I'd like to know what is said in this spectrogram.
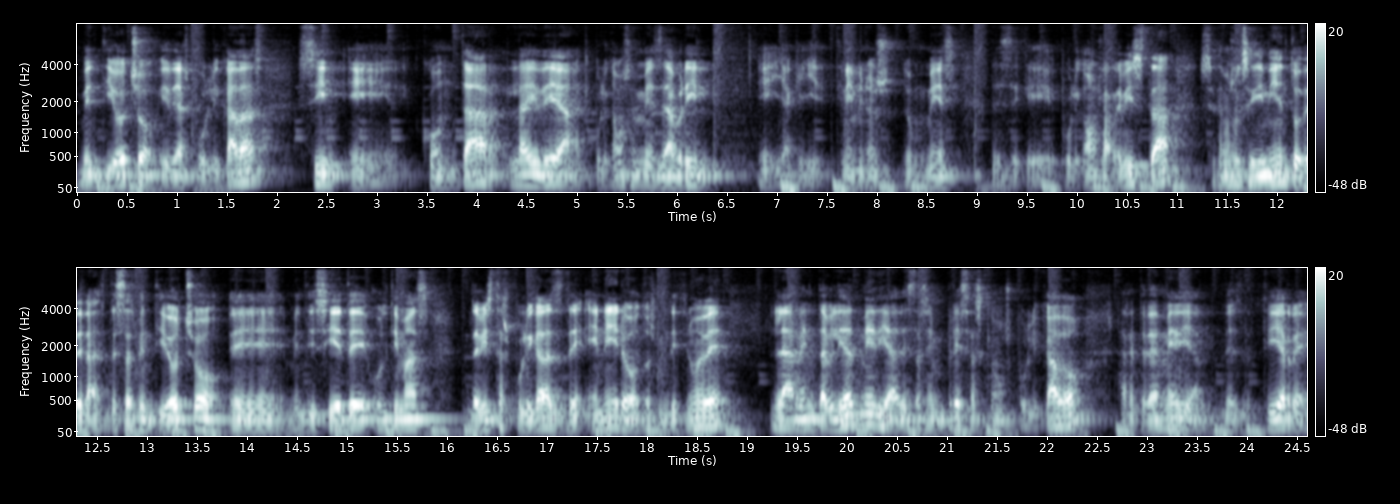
28 ideas publicadas, sin eh, contar la idea que publicamos en mes de abril, eh, ya que tiene menos de un mes desde que publicamos la revista. Si hacemos el seguimiento de, las, de estas 28, 27 últimas revistas publicadas desde enero 2019, la rentabilidad media de estas empresas que hemos publicado, la rentabilidad media desde el cierre,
